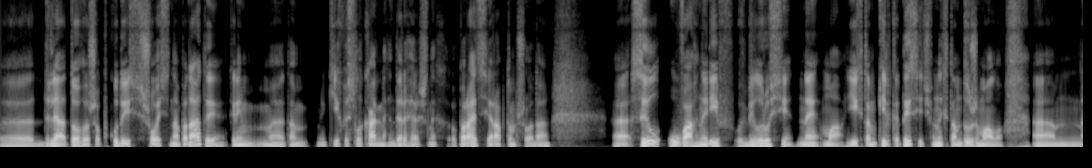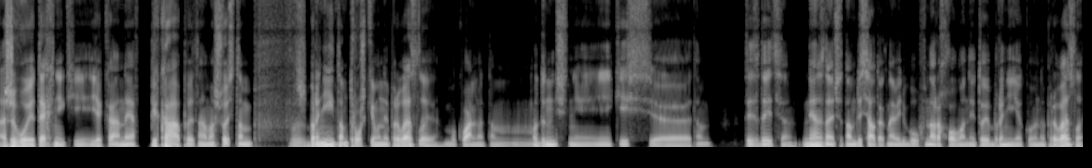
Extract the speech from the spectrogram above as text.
е, для того, щоб кудись щось нападати, крім е, там якихось локальних ДРГшних операцій, раптом що, да, е, сил у вагнерів в Білорусі нема. Їх там кілька тисяч, у них там дуже мало ем, живої техніки, яка не в пікапи, там, а щось там в збранні, там трошки вони привезли, буквально там одиничні якісь там ти здається, я не знаю, чи там десяток навіть був нарахований тої броні, яку вони привезли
